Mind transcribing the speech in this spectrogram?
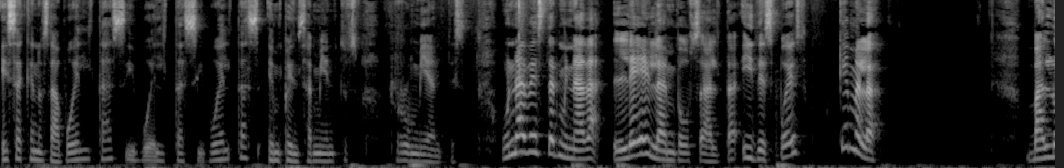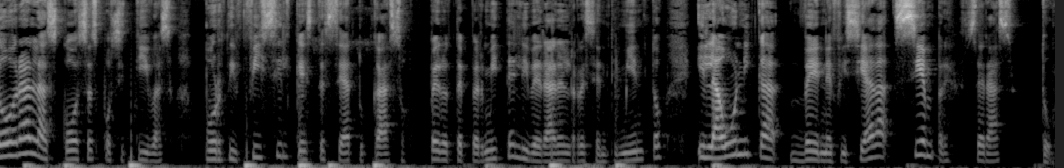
esa que nos da vueltas y vueltas y vueltas en pensamientos rumiantes. Una vez terminada, léela en voz alta y después quémala. Valora las cosas positivas, por difícil que este sea tu caso, pero te permite liberar el resentimiento y la única beneficiada siempre serás tú.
